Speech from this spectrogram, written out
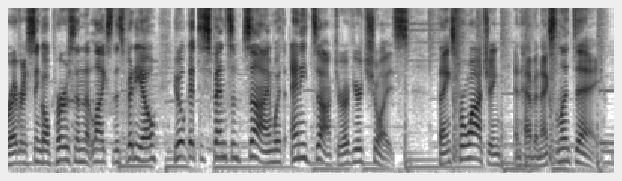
For every single person that likes this video, you'll get to spend some time with any doctor of your choice. Thanks for watching, and have an excellent day.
